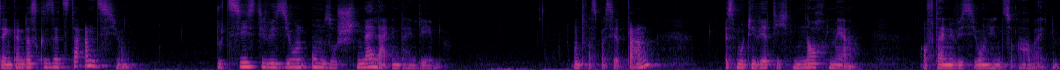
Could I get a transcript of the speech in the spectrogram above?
Denk an das Gesetz der Anziehung. Du ziehst die Vision umso schneller in dein Leben. Und was passiert dann? Es motiviert dich noch mehr, auf deine Vision hinzuarbeiten,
